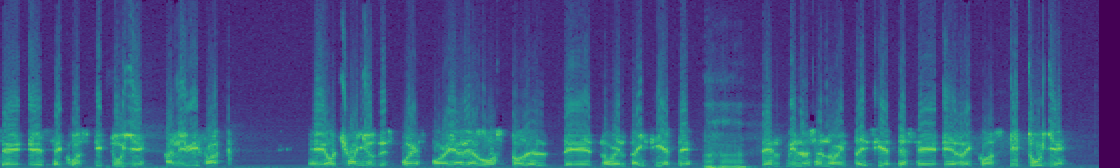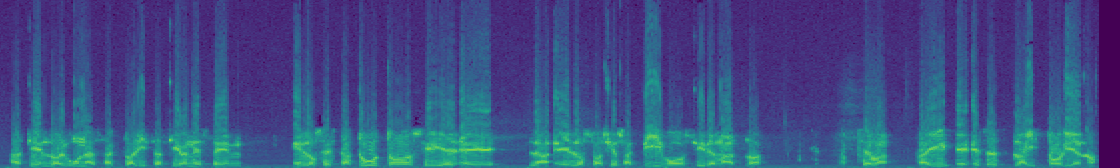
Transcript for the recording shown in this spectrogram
se, eh, se constituye a Nevifac. Eh, ocho años después, por allá de agosto del de 97, Ajá. de 1997, se eh, reconstituye haciendo algunas actualizaciones en, en los estatutos y eh, la- eh, los socios activos y demás, ¿no? Se va ahí, esa es la historia, ¿no?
